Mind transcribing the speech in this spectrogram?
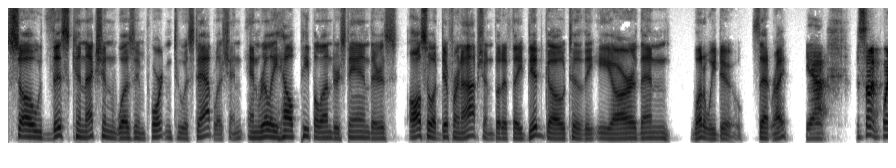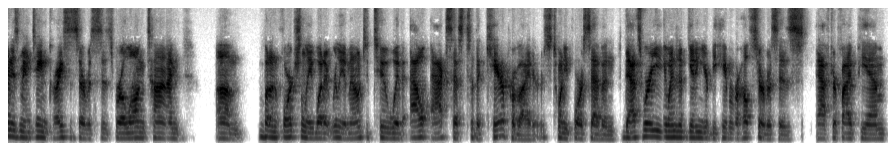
So this connection was important to establish and, and really help people understand there's also a different option. But if they did go to the ER, then what do we do? Is that right? Yeah. The Summit Pointe has maintained crisis services for a long time um, but unfortunately, what it really amounted to without access to the care providers 24 7, that's where you ended up getting your behavioral health services after 5 p.m.,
